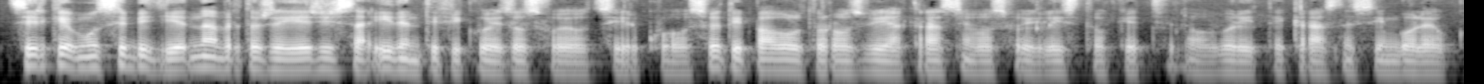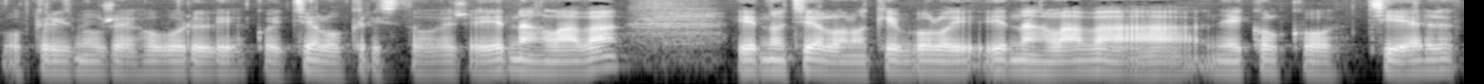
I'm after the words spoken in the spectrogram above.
Církev musí byť jedna, pretože Ježiš sa identifikuje so svojou církvou. Svetý Pavol to rozvíja krásne vo svojich listoch, keď hovorí tie krásne symboly, o ktorých sme už aj hovorili, ako je telo Kristové, že jedna hlava, jedno telo. No keby bolo jedna hlava a niekoľko tiel,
